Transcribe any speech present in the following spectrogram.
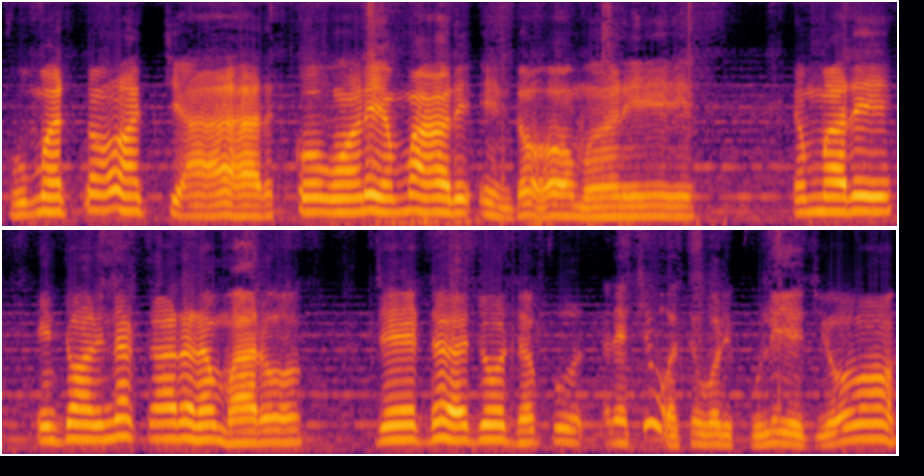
ફુમત ચાર કોવણે મારી ઈંધો મણી એ મારી ઈંડોણી ના કારણે મારો જેઠ જોઢ પૂર અરે શું હતું વળી ભૂલીએ ગયો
